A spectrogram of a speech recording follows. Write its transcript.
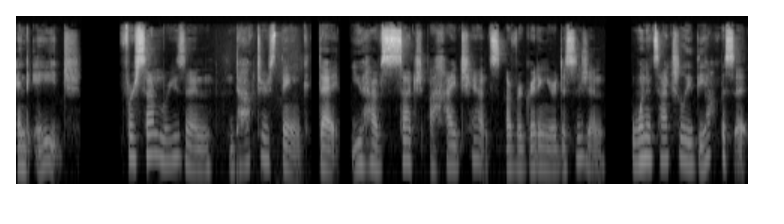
and age. For some reason, doctors think that you have such a high chance of regretting your decision when it's actually the opposite.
